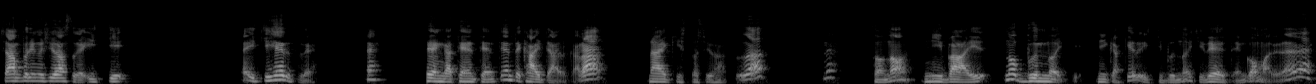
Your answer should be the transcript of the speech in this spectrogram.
ー、サンプリング周波数が1。1Hz でね点が点点点って書いてあるから、ナイキスト周波数は、ね、その2倍の分の1。2×1 分の1、0.5までね。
